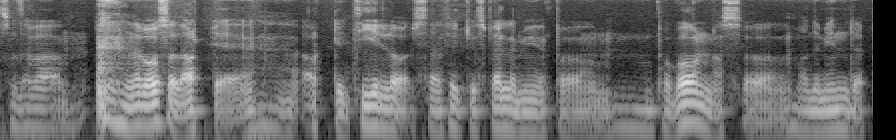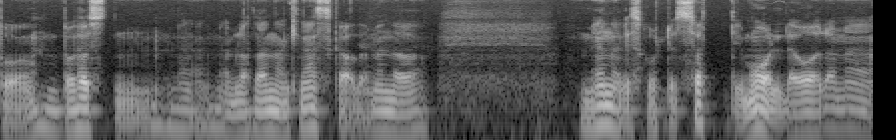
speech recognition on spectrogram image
Så det var, det var, også et artig, artig TIL-år, så jeg fikk jo spille mye på, på, våren. Og så var det mindre på, på høsten med, med bl.a. en kneskade. Men da mener vi skåret 70 mål det året. Med,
